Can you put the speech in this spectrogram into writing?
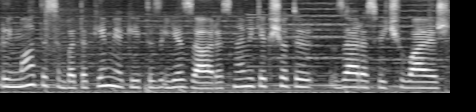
приймати себе таким, який ти є зараз. Навіть якщо ти зараз відчуваєш,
